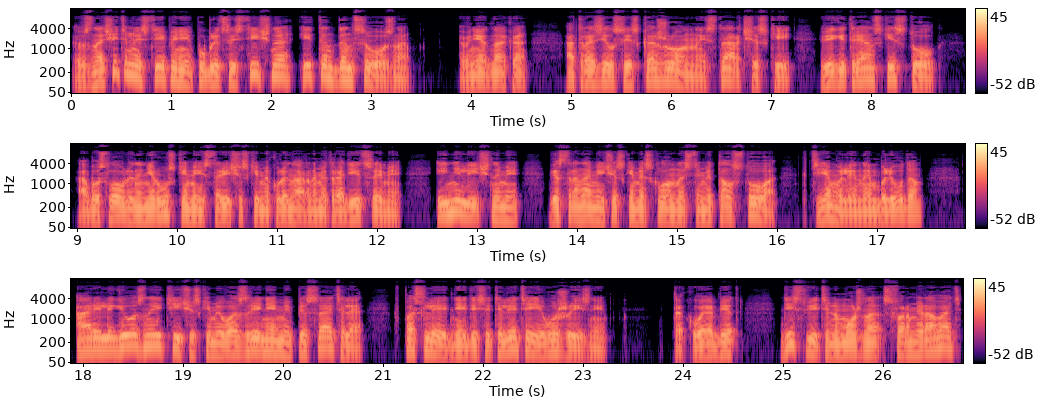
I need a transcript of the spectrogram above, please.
в значительной степени публицистична и тенденциозна. В ней, однако, отразился искаженный, старческий, вегетарианский стул, обусловленный не русскими историческими кулинарными традициями и не личными гастрономическими склонностями Толстого к тем или иным блюдам, а религиозно-этическими воззрениями писателя в последние десятилетия его жизни. Такой обед действительно можно сформировать,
